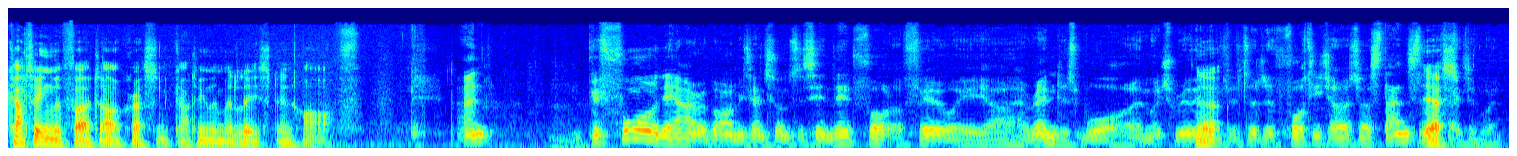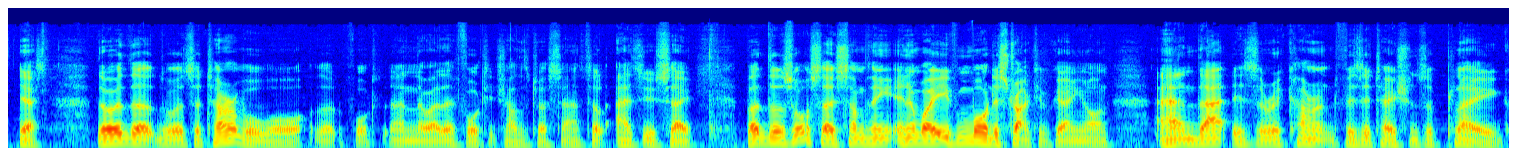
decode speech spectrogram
cutting the Fertile Crescent, cutting the Middle East in half. And before the Arab armies entered onto the scene, they'd fought a fairly uh, horrendous war in which really yeah. fought each other to a standstill, yes. effectively. Yes, there, were the, there was a terrible war that fought, and where they fought each other to a standstill, as you say. But there's also something, in a way, even more destructive going on, and that is the recurrent visitations of plague,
